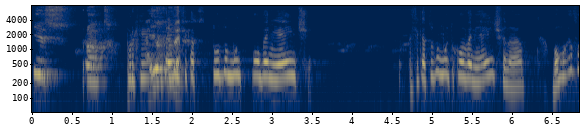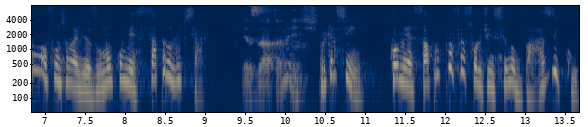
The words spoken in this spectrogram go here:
Isso, pronto. Porque aí, aí fica tudo muito conveniente. Fica tudo muito conveniente, né? Vamos reformar o funcionalismo, vamos começar pelo judiciário. Exatamente. Porque assim, começar para o professor de ensino básico,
